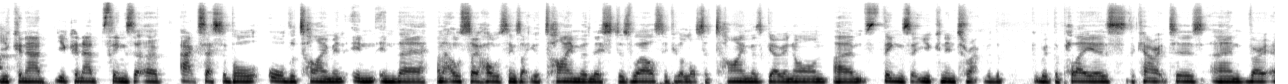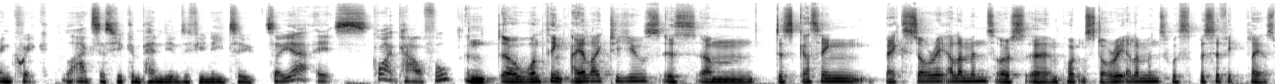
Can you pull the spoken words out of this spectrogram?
You can add you can add things that are accessible all the time in, in, in there, and that also holds things like your timer list as well. So if you've got lots of timers going on, um, things that you can interact with the with the players, the characters, and very and quick access your compendiums if you need to. So yeah, it's quite powerful. And uh, one thing I like to use is um, discussing backstory elements or uh, important story elements with specific players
